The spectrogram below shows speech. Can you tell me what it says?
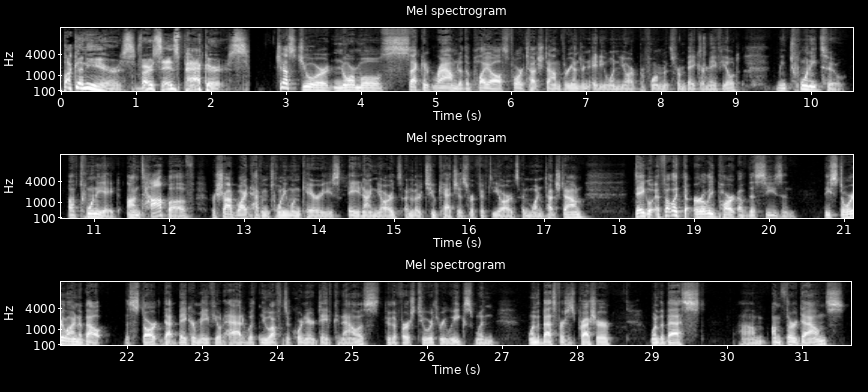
Buccaneers versus Packers. Just your normal second round of the playoffs, four touchdown, 381 yard performance from Baker Mayfield. I mean, 22 of 28, on top of Rachaad White having 21 carries, 89 yards, another two catches for 50 yards and one touchdown. Daigle, it felt like the early part of this season, the storyline about the start that Baker Mayfield had with new offensive coordinator Dave Canales through the first two or three weeks when one of the best versus pressure, one of the best um, on third downs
